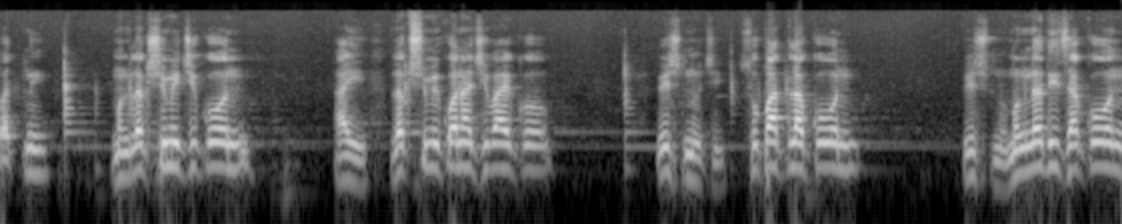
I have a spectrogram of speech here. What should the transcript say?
पत्नी. मग लक्ष्मीची कोण? आई लक्ष्मी कोणाची बायको? विष्णूची. सुपातला कोण? विष्णू. मग नदीचा कोण?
